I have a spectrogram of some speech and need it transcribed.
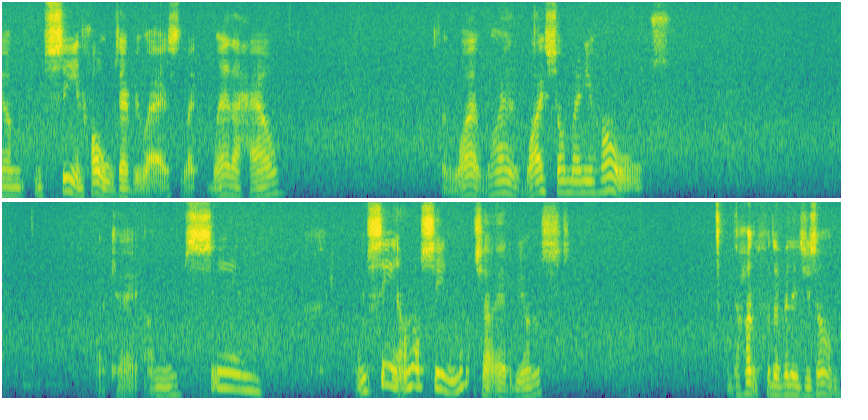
I'm, I'm seeing holes everywhere. It's like, where the hell? Why, why, why so many holes? Okay, I'm seeing, I'm seeing, I'm not seeing much out here to be honest. The hunt for the village is on.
